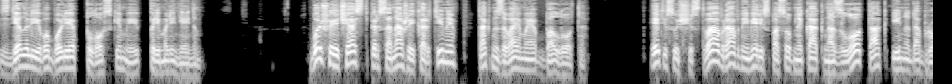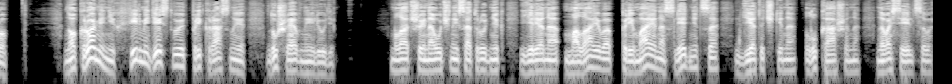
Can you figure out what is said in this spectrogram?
сделали его более плоским и прямолинейным. Большая часть персонажей картины — так называемое болото. Эти существа в равной мере способны как на зло, так и на добро. Но кроме них в фильме действуют прекрасные, душевные люди. Младший научный сотрудник Елена Малаева — прямая наследница Деточкина, Лукашина, Новосельцева.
